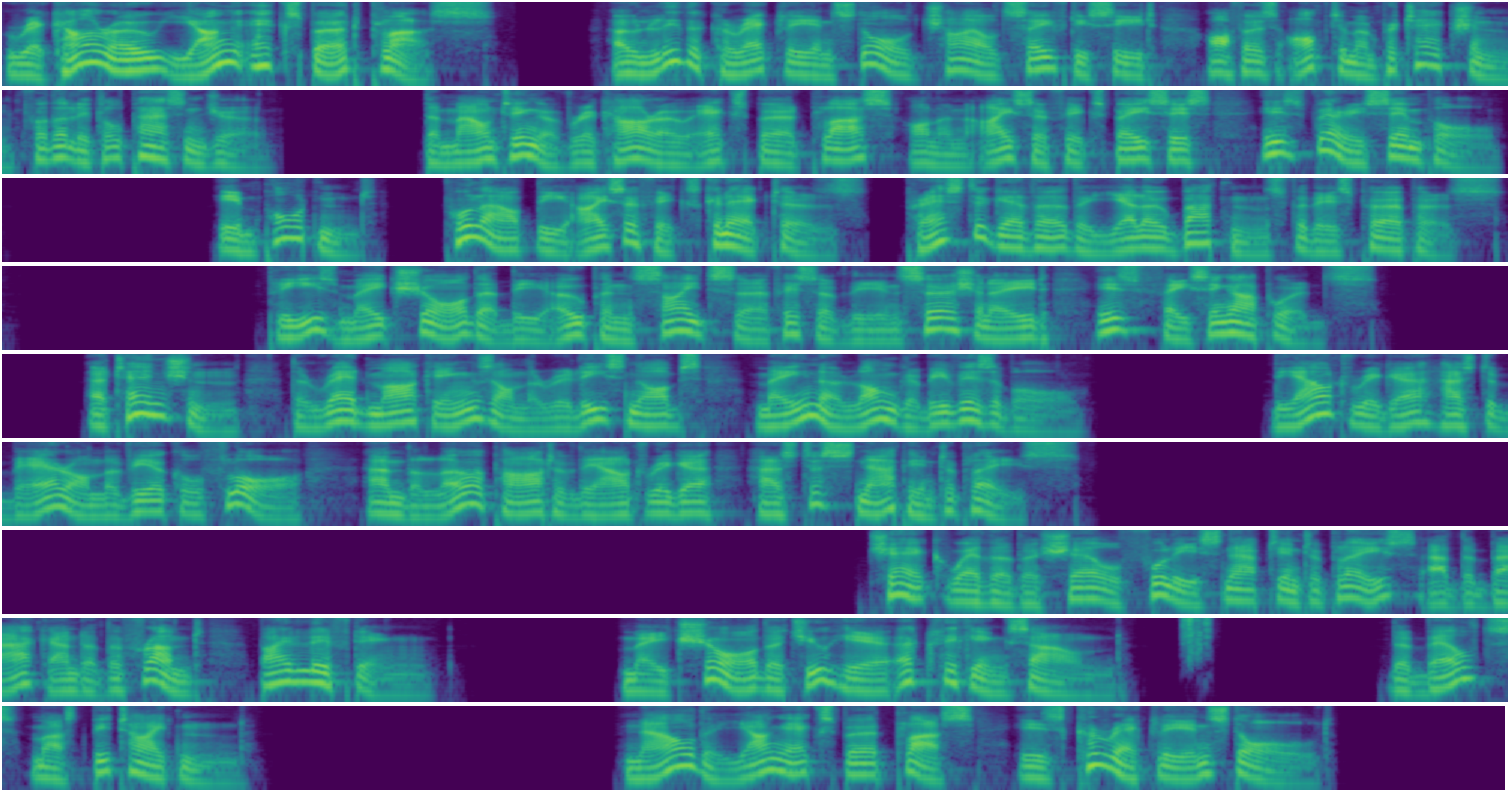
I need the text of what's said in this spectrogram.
Recaro Young Expert Plus. Only the correctly installed child safety seat offers optimum protection for the little passenger. The mounting of Recaro Expert Plus on an ISOFIX basis is very simple. Important, pull out the ISOFIX connectors. Press together the yellow buttons for this purpose. Please make sure that the open side surface of the insertion aid is facing upwards. Attention! The red markings on the release knobs may no longer be visible. The outrigger has to bear on the vehicle floor and the lower part of the outrigger has to snap into place. Check whether the shell fully snapped into place at the back and at the front by lifting. Make sure that you hear a clicking sound. The belts must be tightened. Now the Young Expert Plus is correctly installed.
